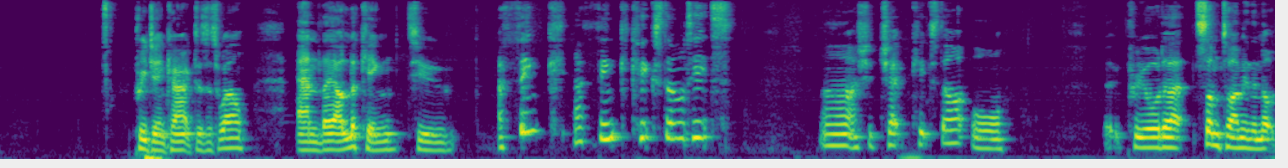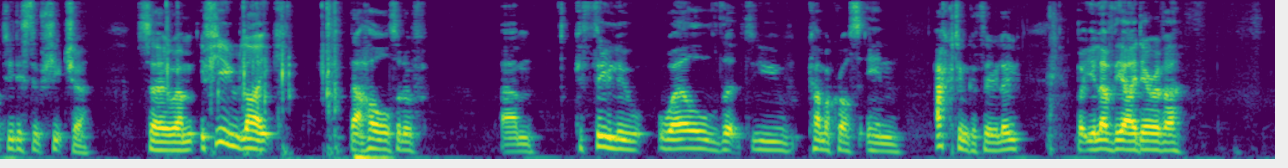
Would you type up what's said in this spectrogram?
pre-gen characters as well, and they are looking to. I think I think kickstart it. Uh, I should check kickstart or pre-order sometime in the not too distant future. So um, if you like that whole sort of um, Cthulhu world that you come across in Achtung Cthulhu, but you love the idea of a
